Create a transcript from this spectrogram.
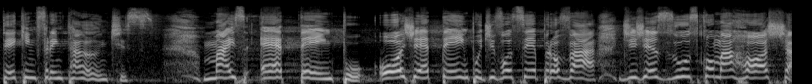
ter que enfrentar antes. Mas é tempo, hoje é tempo de você provar de Jesus como a rocha,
